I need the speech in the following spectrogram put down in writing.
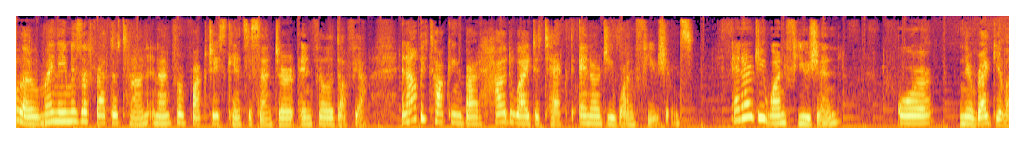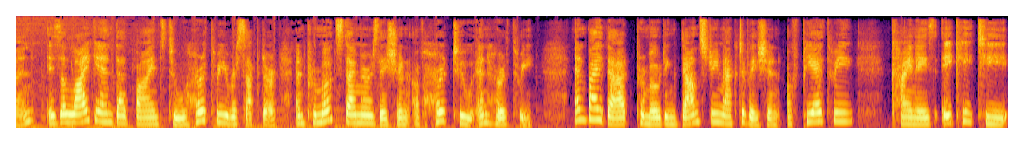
Hello, my name is Efrat Dotan and I'm from Fox Chase Cancer Center in Philadelphia. And I'll be talking about how do I detect NRG1 fusions. NRG1 fusion, or neuregulin, is a ligand that binds to HER3 receptor and promotes dimerization of HER2 and HER3, and by that promoting downstream activation of PI3 kinase, AKT,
